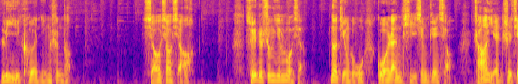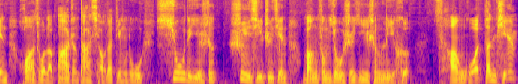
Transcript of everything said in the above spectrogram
立刻凝声道：“小小小。”随着声音落下，那鼎炉果然体型变小。眨眼之间，化作了巴掌大小的鼎炉。咻的一声，瞬息之间，王峰又是一声厉喝：“藏我丹田！”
